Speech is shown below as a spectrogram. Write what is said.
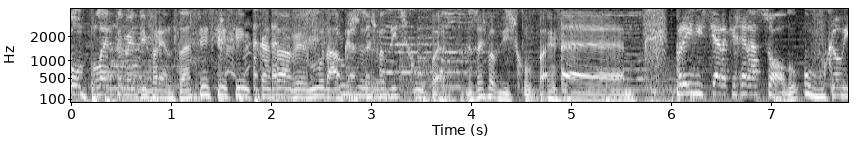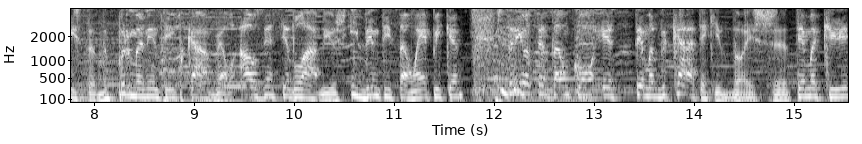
Completamente diferentes, hein? Sim, sim, sim, por acaso estava a ver, São mudámos. canções para pedir desculpa. São canções para pedir desculpa. Sim, sim. Ah, para iniciar a carreira a solo, o vocalista de permanente impecável, ausência de lábios e dentição épica, estreou-se então com este tema de Karate Kid 2. Eh, Tema que,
